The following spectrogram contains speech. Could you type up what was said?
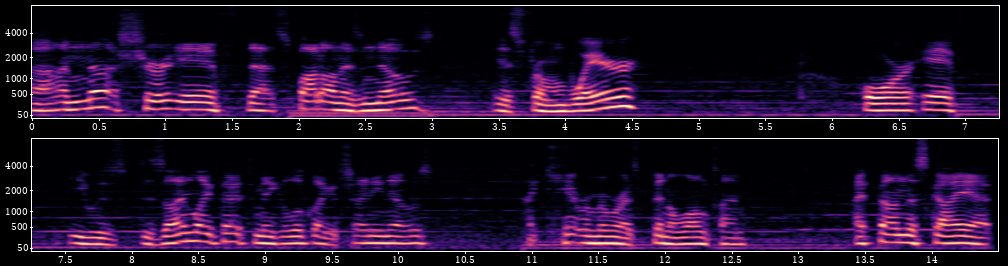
Uh, I'm not sure if that spot on his nose is from where or if he was designed like that to make it look like a shiny nose. I can't remember. It's been a long time. I found this guy at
